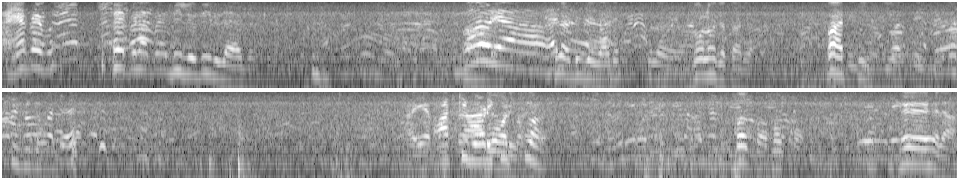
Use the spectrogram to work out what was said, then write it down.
અહીંયા કઈ એ પેલા પેલા દીલું દીલું જાય આગળ પેલા ડીજે જાય પેલો ગોલ હો જતો રહ્યો પતી આખી બોડી કૂદશું બકો બકો હે હેલા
